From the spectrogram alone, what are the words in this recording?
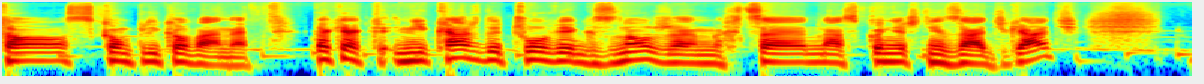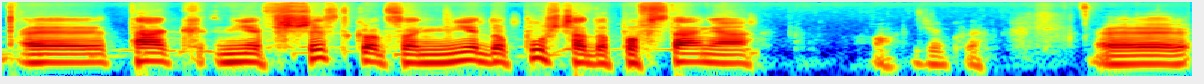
to skomplikowane. Tak jak nie każdy człowiek z nożem chce nas koniecznie zadźgać, e, tak nie wszystko, co nie dopuszcza do powstania. O, dziękuję. E,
